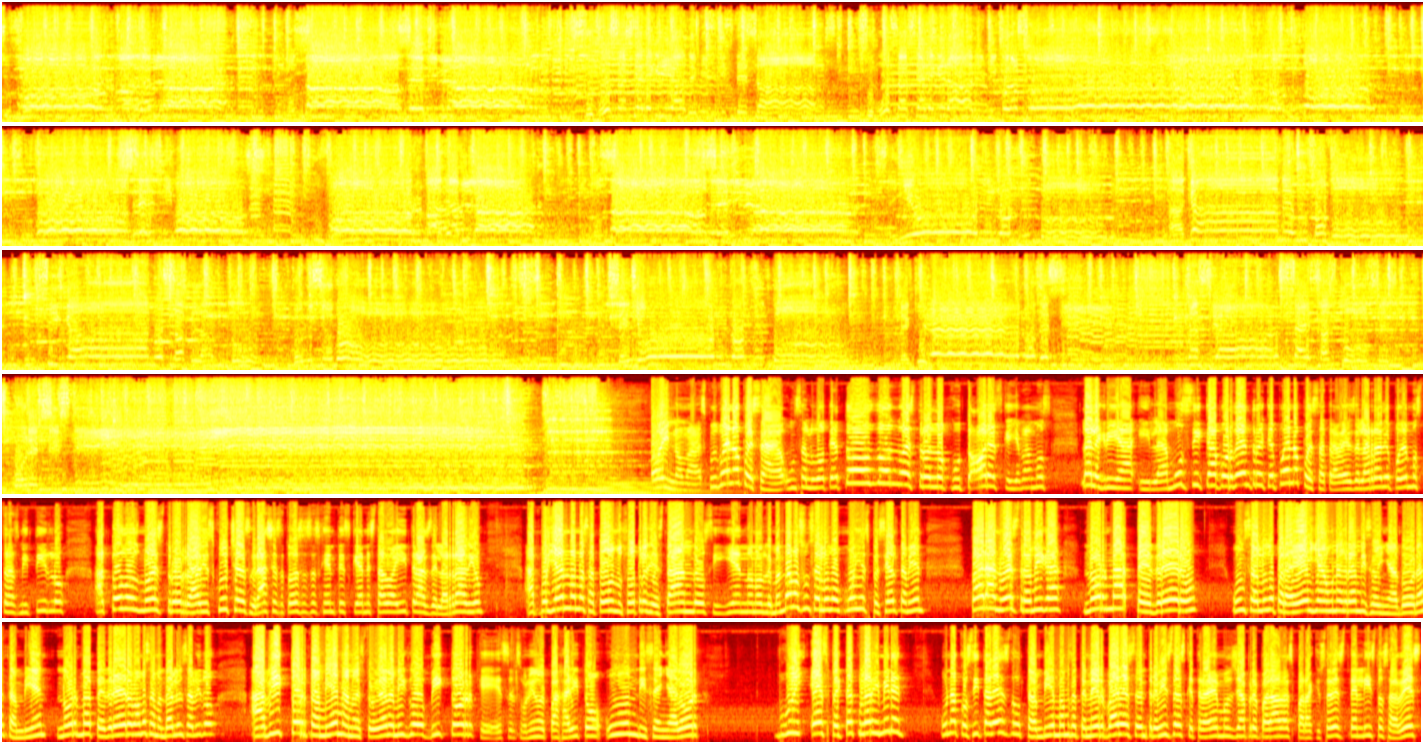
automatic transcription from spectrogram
su forma de hablar nos hace vibrar, su voz hace alegría de mis tristezas su voz hace alegrar mi corazón. su voz es mi voz, su forma de hablar nos hace vibrar. Señor locutor, hágame un favor, sigamos hablando con su voz. Señor locutor, le quiero decir gracias a esas voces por existir. Pues bueno, pues uh, un saludote a todos nuestros locutores que llevamos la alegría y la música por dentro y que bueno, pues a través de la radio podemos transmitirlo a todos nuestros radioescuchas. Gracias a todas esas gentes que han estado ahí tras de la radio, apoyándonos a todos nosotros y estando, siguiéndonos. Le mandamos un saludo muy especial también para nuestra amiga Norma Pedrero. Un saludo para ella, una gran diseñadora también. Norma Pedrero, vamos a mandarle un saludo a Víctor también, a nuestro gran amigo Víctor, que es el sonido del pajarito, un diseñador muy espectacular. Y miren, una cosita de esto, también vamos a tener varias entrevistas que traemos ya preparadas para que ustedes estén listos a vez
